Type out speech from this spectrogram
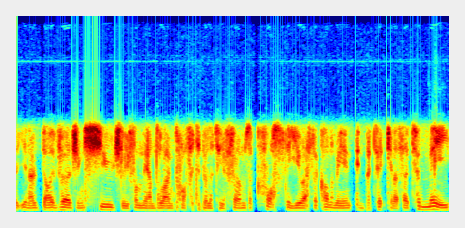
you know, diverging hugely from the underlying profitability of firms across the U.S. economy in, in particular. So to me,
